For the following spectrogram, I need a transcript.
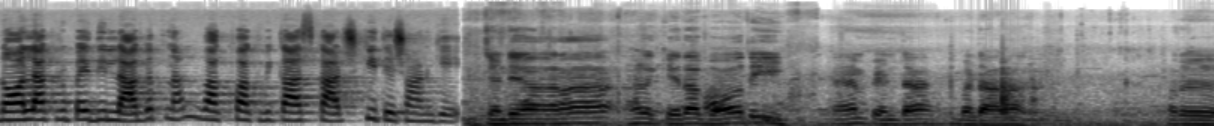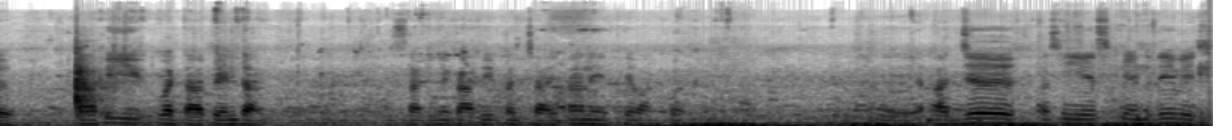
9 ਲੱਖ ਰੁਪਏ ਦੀ ਲਾਗਤ ਨਾਲ ਵੱਖ-ਵੱਖ ਵਿਕਾਸ ਕਾਰਜ ਕੀਤੇ ਜਾਣਗੇ। ਜੰਡਿਆਲਾ ਹਲਕੇ ਦਾ ਬਹੁਤ ਹੀ ਅਹਿਮ ਪਿੰਡ ਆ ਬੰਡਾਲਾ ਔਰ ਕਾਫੀ ਵੱਡਾ ਪਿੰਡ ਆ। ਸਾਡੀਆਂ ਕਾਫੀ ਪੰਚਾਇਤਾਂ ਨੇ ਇੱਥੇ ਵੱਖ-ਵੱਖ ਤੇ ਅੱਜ ਅਸੀਂ ਇਸ ਪਿੰਡ ਦੇ ਵਿੱਚ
